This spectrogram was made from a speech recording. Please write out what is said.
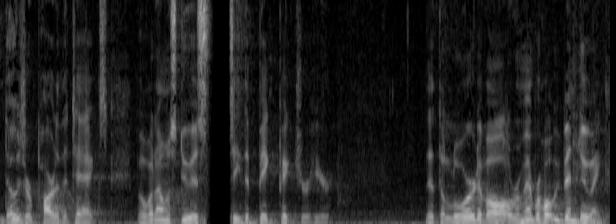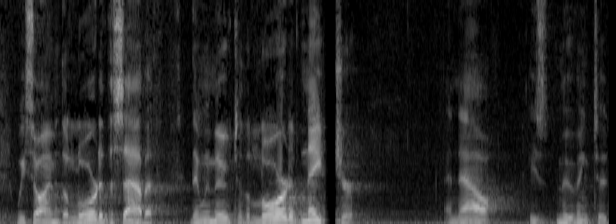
Those are part of the text. But what I want to do is see the big picture here. That the Lord of all, remember what we've been doing. We saw him the Lord of the Sabbath. Then we moved to the Lord of nature. And now he's moving to,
